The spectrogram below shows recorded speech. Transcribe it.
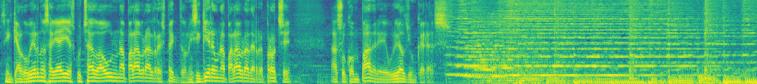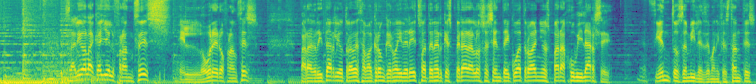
sin que al gobierno se le haya escuchado aún una palabra al respecto, ni siquiera una palabra de reproche a su compadre Uriel Junqueras. Salió a la calle el francés, el obrero francés, para gritarle otra vez a Macron que no hay derecho a tener que esperar a los 64 años para jubilarse. Cientos de miles de manifestantes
